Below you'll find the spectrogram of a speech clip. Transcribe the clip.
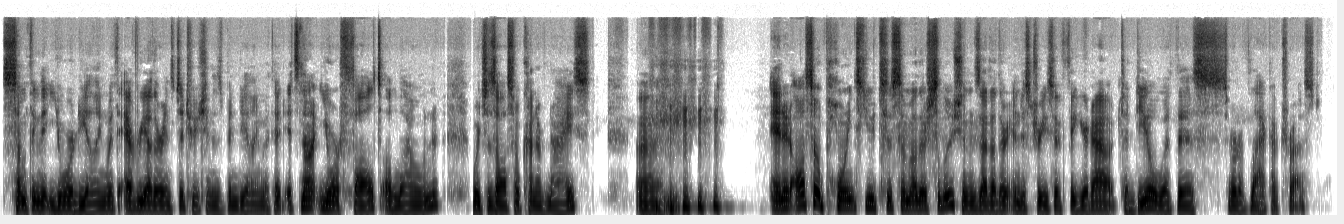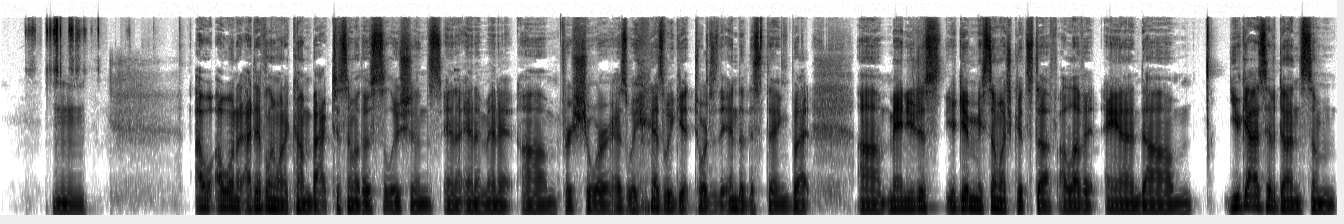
something that you're dealing with. Every other institution has been dealing with it. It's not your fault alone, which is also kind of nice. Um, and it also points you to some other solutions that other industries have figured out to deal with this sort of lack of trust. Mm. I, I want to. I definitely want to come back to some of those solutions in a, in a minute, um, for sure, as we as we get towards the end of this thing. But um, man, you're just you're giving me so much good stuff. I love it, and um, you guys have done some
